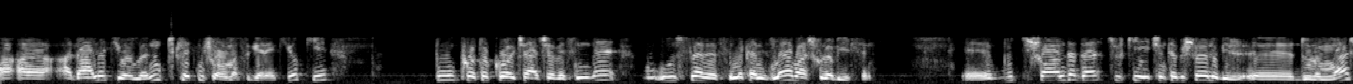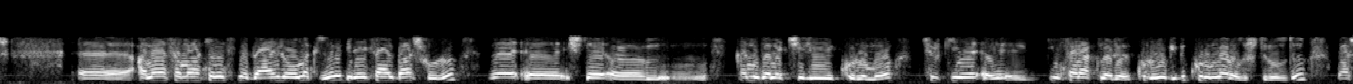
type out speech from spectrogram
a, adalet yollarını tüketmiş olması gerekiyor ki bu protokol çerçevesinde bu uluslararası mekanizmaya başvurabilsin. E, bu şu anda da Türkiye için tabii şöyle bir e, durum var. E, Anayasa Mahkemesi de dahil olmak üzere bireysel başvuru ve e, işte e, kamu denetçiliği kurumu, Türkiye e, İnsan Hakları Kurumu gibi kurumlar oluşturuldu. Baş,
